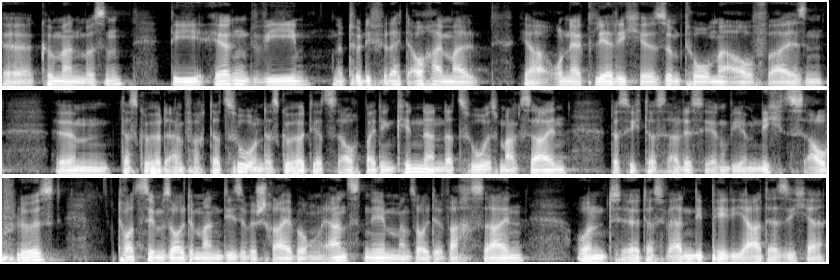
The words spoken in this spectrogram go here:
äh, kümmern müssen, die irgendwie natürlich vielleicht auch einmal ja unerklärliche Symptome aufweisen. Ähm, das gehört einfach dazu und das gehört jetzt auch bei den Kindern dazu. Es mag sein, dass sich das alles irgendwie im Nichts auflöst, Trotzdem sollte man diese Beschreibungen ernst nehmen, man sollte wach sein und äh, das werden die Pädiater sicher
